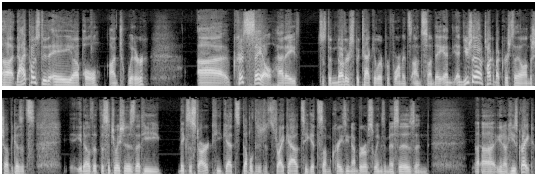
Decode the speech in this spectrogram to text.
Uh, now, I posted a uh, poll on Twitter. Uh, Chris Sale had a just another spectacular performance on Sunday, and and usually I don't talk about Chris Sale on the show because it's you know that the situation is that he makes a start. He gets double digit strikeouts. He gets some crazy number of swings and misses, and uh, you know he's great.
